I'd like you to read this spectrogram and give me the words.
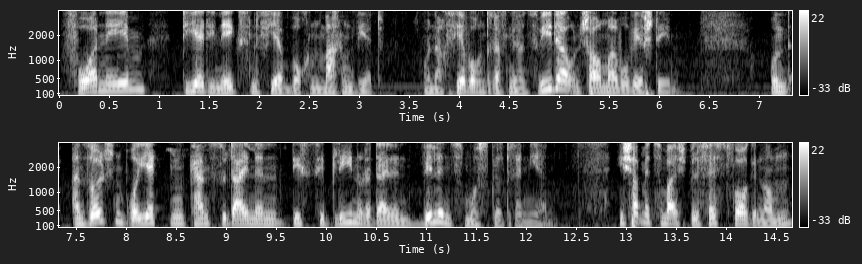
vornehmen, die er die nächsten vier Wochen machen wird. Und nach vier Wochen treffen wir uns wieder und schauen mal, wo wir stehen. Und an solchen Projekten kannst du deinen Disziplin oder deinen Willensmuskel trainieren. Ich habe mir zum Beispiel fest vorgenommen,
